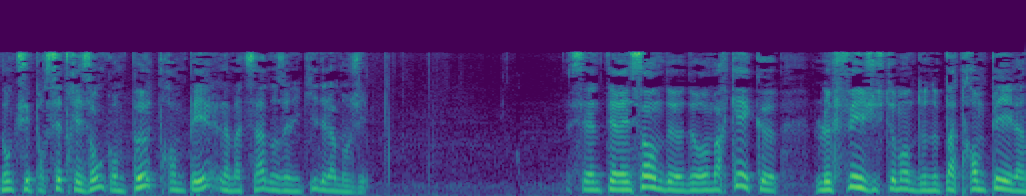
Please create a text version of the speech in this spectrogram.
donc c'est pour cette raison qu'on peut tremper la matzah dans un liquide et la manger c'est intéressant de, remarquer que le fait justement de ne pas tremper la,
